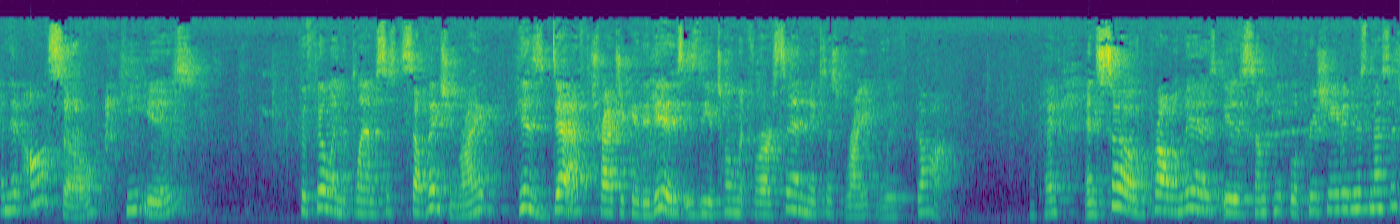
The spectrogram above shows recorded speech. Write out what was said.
And then also, he is fulfilling the plan of salvation, right? His death, tragic as it is, is the atonement for our sin, makes us right with God. Okay? And so the problem is, is some people appreciated his message,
